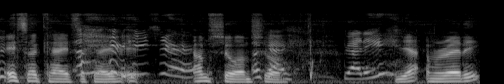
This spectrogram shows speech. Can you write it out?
It's okay, it's okay. You It- sure? I'm sure, I'm sure. Okay. Ready? Yeah, I'm ready.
